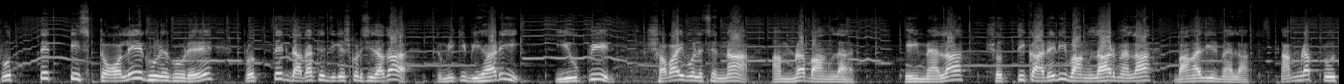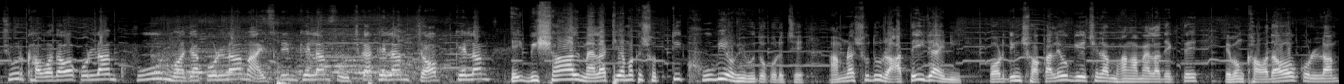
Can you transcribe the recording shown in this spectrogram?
প্রত্যেকটি স্টলে ঘুরে ঘুরে প্রত্যেক দাদাকে জিজ্ঞেস করেছি, দাদা, তুমি কি বিহারি, ইউপির? সবাই বলেছেন না, আমরা বাংলার। এই মেলা সত্যিকারেরই বাংলার মেলা, বাঙালির মেলা। আমরা প্রচুর খাওয়া দাওয়া করলাম, খুব মজা করলাম, আইসক্রিম খেলাম, ফুচকা খেলাম, চপ খেলাম। এই বিশাল মেলাটি আমাকে সত্যি খুবই অভিভূত করেছে। আমরা শুধু রাতেই যাইনি, পরদিন সকালেও গিয়েছিলাম ভাঙা মেলা দেখতে এবং খাওয়া দাওয়াও করলাম,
